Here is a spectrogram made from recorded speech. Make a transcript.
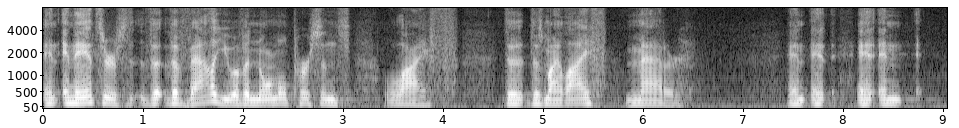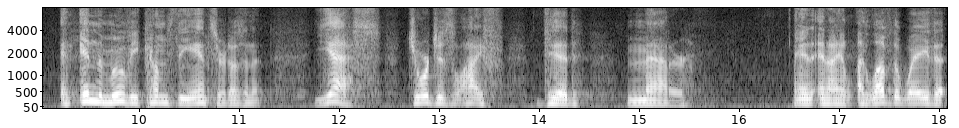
and, and answers the, the value of a normal person's life. Do, does my life matter? And, and, and, and in the movie comes the answer, doesn't it? Yes, George's life did matter. And, and I, I love the way that,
